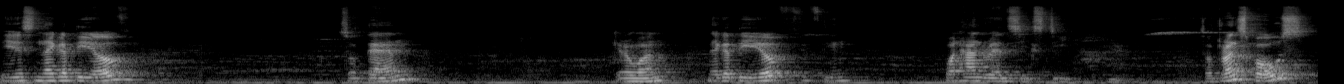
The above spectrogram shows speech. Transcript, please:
is negative so 10 Kira 1, negative 15, 160. So transpose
